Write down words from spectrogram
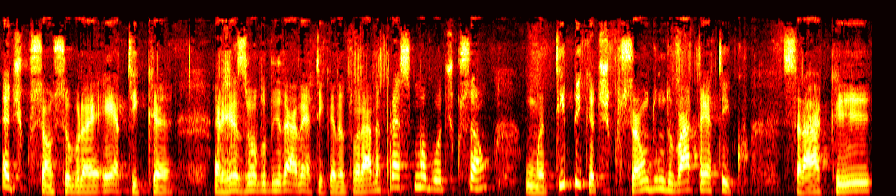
A discussão sobre a ética, a razoabilidade ética da tourada parece uma boa discussão, uma típica discussão de um debate ético. Será que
